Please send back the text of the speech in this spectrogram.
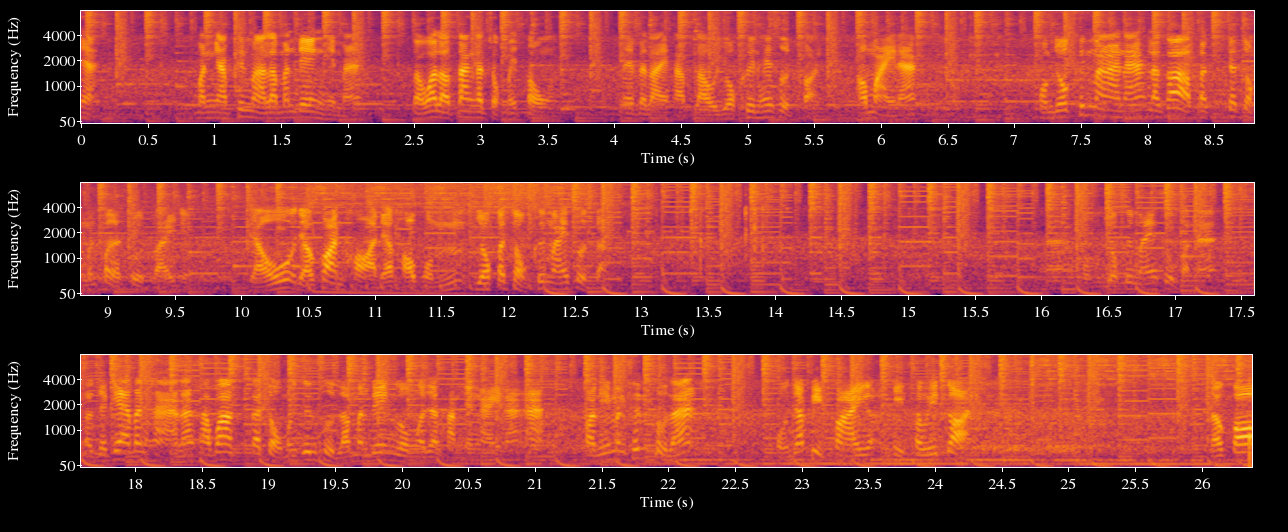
เนี่ย มันงับขึ้นมาแล้วมันเด้งเห็นไหม แต่ว่าเราตั้งกระจกไม่ตรง ไม่เป็นไรครับ เรายกขึ้นให้สุดก่อน เอาใหม่นะ ผมยกขึ้นมานะ แล้วก็กระจกมันเปิดสุดไว้เนี่ยเดี๋ยวเดี๋ยวก่อนถอดเดี๋ยวขอผมยกกระจกขึ้นมาให้สุดก่อนอ่าผมยกขึ้นมาให้สุดก่อนนะ เราจะแก้ปัญหานะครับว่ากระจกมันขึ้นสุดแล้วมันเด้งลงเราจะทำยังไงนะอะตอนนี้มันขึ้นสุดแล้ว ผมจะปิดไฟปิดสวิตช์ก่อน แล้วก็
